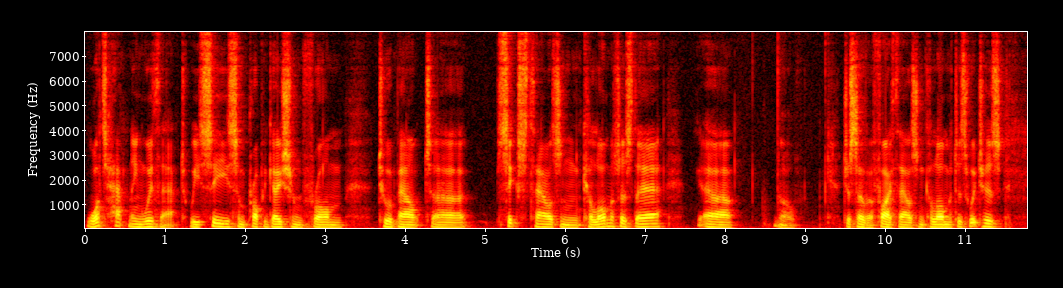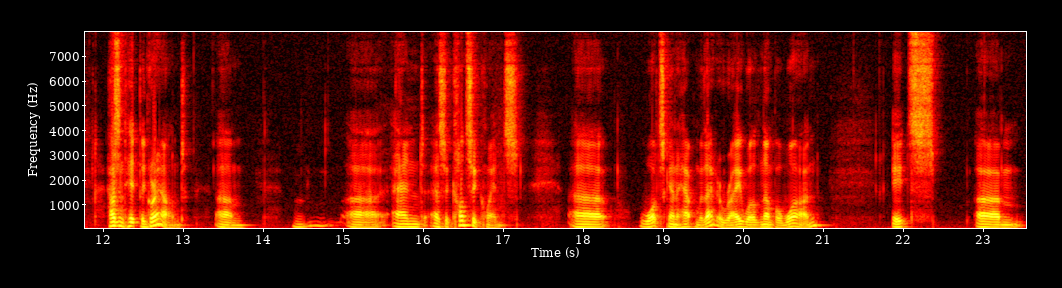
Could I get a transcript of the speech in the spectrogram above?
what's happening with that? We see some propagation from to about uh, 6,000 kilometers there, uh, well, just over 5,000 kilometers, which has, hasn't hit the ground. Um, uh, and as a consequence, uh, what's going to happen with that array? Well, number one, it's um,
